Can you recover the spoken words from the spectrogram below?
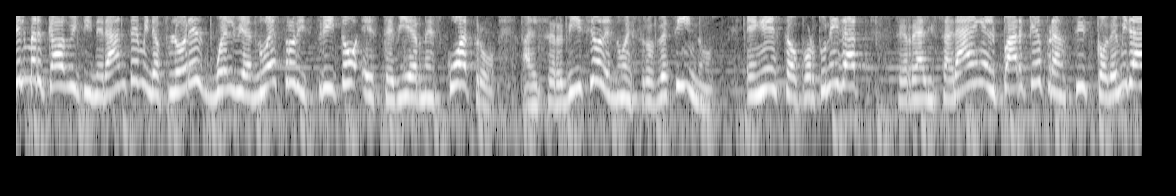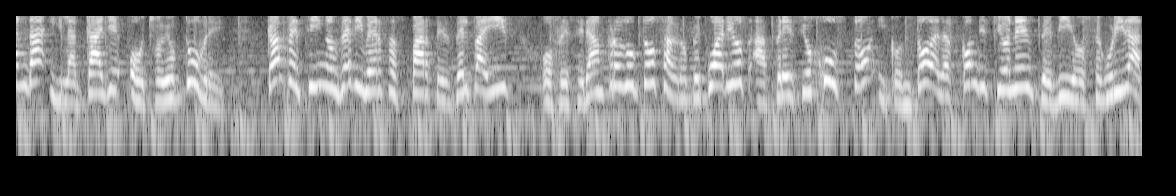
el mercado itinerante Miraflores vuelve a nuestro distrito este viernes 4, al servicio de nuestros vecinos. En esta oportunidad se realizará en el Parque Francisco de Miranda y la calle 8 de octubre. Campesinos de diversas partes del país ofrecerán productos agropecuarios a precio justo y con todas las condiciones de bioseguridad.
